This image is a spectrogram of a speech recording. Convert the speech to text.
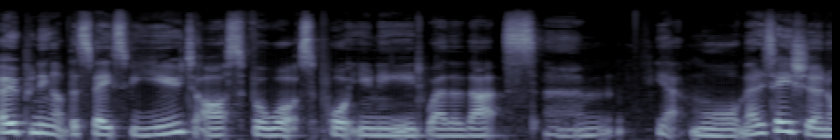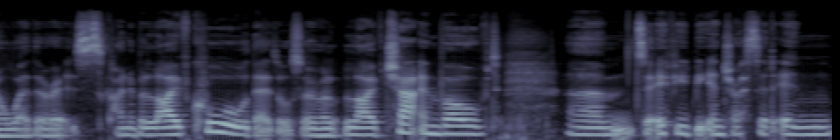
opening up the space for you to ask for what support you need, whether that's um, yeah more meditation or whether it's kind of a live call. There's also a live chat involved. Um, so if you'd be interested in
